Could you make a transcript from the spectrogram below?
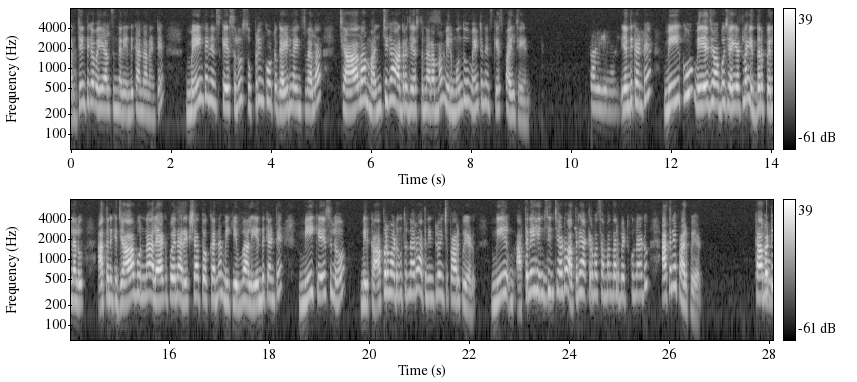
అర్జెంటుగా వేయాల్సిందని ఎందుకు అన్నానంటే మెయింటెనెన్స్ కేసులు సుప్రీంకోర్టు గైడ్ లైన్స్ వల్ల చాలా మంచిగా ఆర్డర్ చేస్తున్నారమ్మా. మీరు ముందు మెయింటెనెన్స్ కేసు ఫైల్ చేయండి. ఎందుకంటే మీకు మీరు ఏ జాబు చేయట్లా ఇద్దరు పిల్లలు. అతనికి జాబ్ ఉన్నా లేకపోయినా రిక్షా తొక్కన్నా మీకు ఇవ్వాలి. ఎందుకంటే మీ కేసులో మీరు కాపురం అడుగుతున్నారు అతని ఇంట్లో నుంచి పారిపోయాడు. మీ అతనే హింసించాడు అతనే అక్రమ సంబంధాలు పెట్టుకున్నాడు అతనే పారిపోయాడు. కాబట్టి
